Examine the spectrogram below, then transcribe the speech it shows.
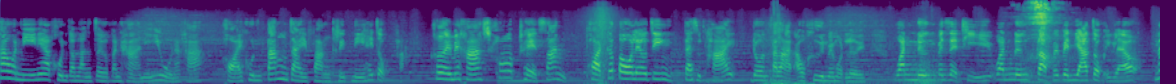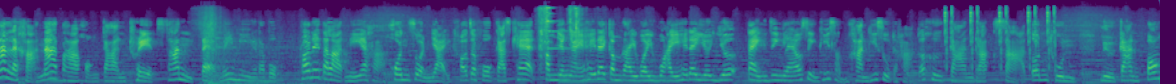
้าวันนี้เนี่ยคุณกำลังเจอปัญหานี้อยู่นะคะ ขอให้คุณตั้งใจฟังคลิปนี้ให้จบค่ะ เคยไหมคะ ชอบเทรดสั้น พอร์ตก็โตเร็วจริง แต่สุดท้าย โดนตลาดเอาคืนไปหมดเลย วันหนึ่งเป็นเศรษฐี วันหนึ่งกลับไปเป็นยาจกอีกแล้ว นั่นแหละค่ะ หน้าตาของการเทรดสั้นแต่ไม่มีระบบ เพราะในตลาดนี้อะค่ะ คนส่วนใหญ่เขาจะโฟกัสแค่ทำยังไงให้ได้กำไรไวๆให้ได้เยอะๆ แต่จริงๆแล้วสิ่งที่สำคัญที่สุดอะค่ะ ก็คือการรักษาต้นทุน หรือการป้อง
